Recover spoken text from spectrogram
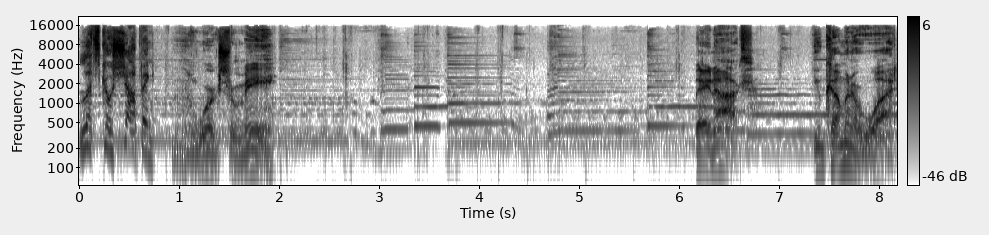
Let's go shopping. Works for me. Hey, Noct. You coming or what?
